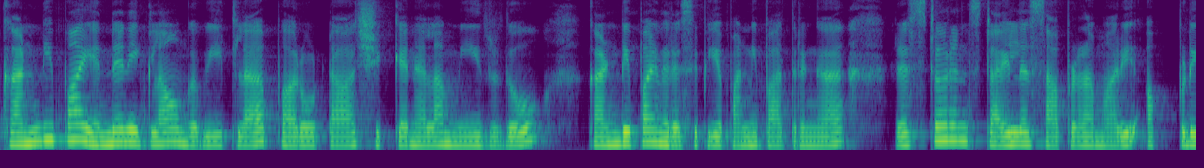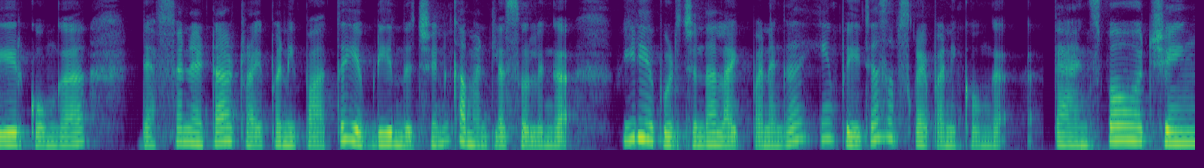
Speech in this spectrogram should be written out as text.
கண்டிப்பாக என்னன்னைக்கெல்லாம் உங்கள் வீட்டில் பரோட்டா, சிக்கன் எல்லாம் மீறுதோ, கண்டிப்பாக இந்த ரெசிபியை பண்ணி பார்த்துருங்க. ரெஸ்டாரண்ட் ஸ்டைலில் சாப்பிட்ற மாதிரி அப்படியே இருக்கோங்க டெஃபினட்டாக ட்ரை பண்ணி பார்த்து எப்படி இருந்துச்சுன்னு கமெண்ட்டில் சொல்லுங்கள் வீடியோ பிடிச்சிருந்தா லைக் பண்ணுங்கள் என் பேஜை சப்ஸ்கிரைப் பண்ணிக்கோங்க. தேங்க்ஸ் ஃபார் வாட்சிங்.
